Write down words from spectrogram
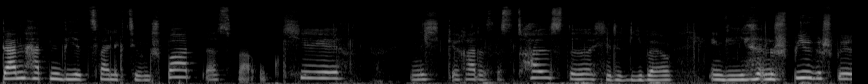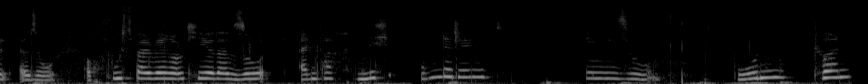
Dann hatten wir zwei Lektionen Sport. Das war okay nicht gerade das Tollste. Ich hätte lieber irgendwie ein Spiel gespielt. Also auch Fußball wäre okay oder so. Einfach nicht unbedingt irgendwie so Bodentouren.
